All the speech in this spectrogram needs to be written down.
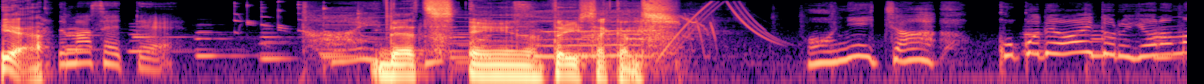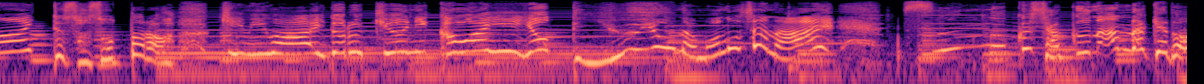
Yeah, 済ませて that's in 3 seconds. お兄ちゃんここでアイドルやらないって誘ったら君はアイドル級に可愛いよって言うようなものじゃない？すんごく尺なんだけど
